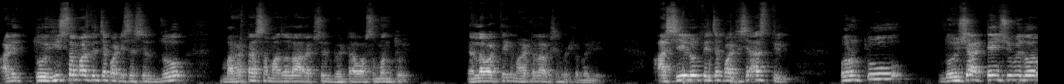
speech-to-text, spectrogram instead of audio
आणि तोही समाज त्याच्या पाठीशी असेल जो मराठा समाजाला आरक्षण भेटावं असं म्हणतोय. यांना वाटतं की मराठ्याला आरक्षण भेटलं पाहिजे. असे लोक त्याच्या पाठीशी असतील. परंतु दोनशे अठ्ठ्याऐंशी उमेदवार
